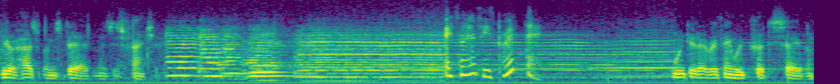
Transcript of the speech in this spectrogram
Your husband's dead, Mrs. Fancher. It's Nancy's birthday. We did everything we could to save him.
